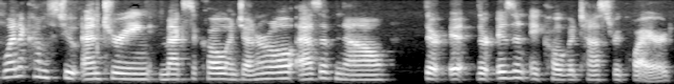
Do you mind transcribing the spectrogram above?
when it comes to entering Mexico in general, as of now, there it, there isn't a COVID test required.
